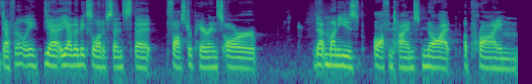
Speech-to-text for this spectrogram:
Definitely. Yeah. Yeah. That makes a lot of sense that foster parents are that money is oftentimes not a prime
